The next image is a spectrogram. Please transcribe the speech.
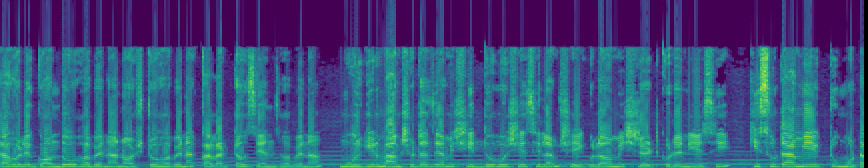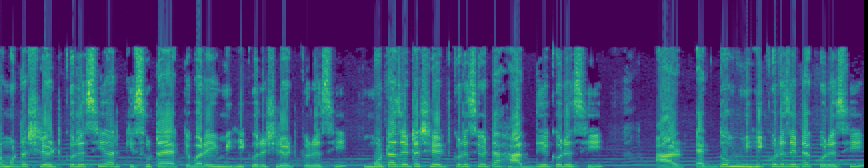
তাহলে গন্ধও হবে না নষ্ট হবে না, কালারটাও চেঞ্জ হবে না। মুরগির মাংসটা যে আমি সিদ্ধ বসিয়েছিলাম, সেইগুলো আমি শ্রেড করে নিয়েছি। কিছুটা আমি একটু মোটা মোটা শ্রেড করেছি, আর কিছুটা একেবারেই মিহি করে শ্রেড করেছি। মোটা যেটা শ্রেড করেছি, ওটা হাত দিয়ে করেছি। আর একদম মিহি করে যেটা করেছি,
